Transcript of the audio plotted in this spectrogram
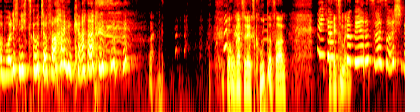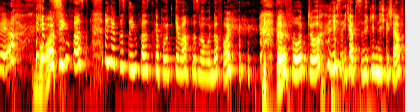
obwohl ich nicht Scooter fahren kann. Warum kannst du nicht Scooter fahren? Ich da geht's um, Probier, das war so schwer. Ich habe das Was? Ding fast, ich habe das Ding fast kaputt gemacht. Das war wundervoll. Ein Bitte? Foto. Ich, ich habe es wirklich nicht geschafft.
